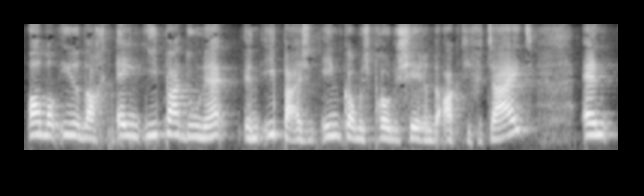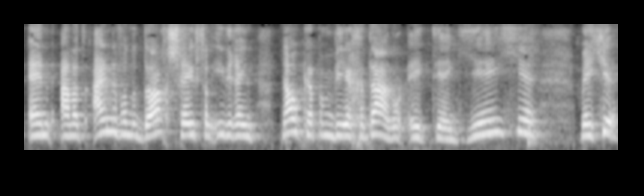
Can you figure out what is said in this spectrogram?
allemaal iedere dag één IPA doen. Hè? Een IPA is een inkomensproducerende activiteit. En, en aan het einde van de dag schreef dan iedereen: Nou, ik heb hem weer gedaan. Ik denk, jeetje. Weet je,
